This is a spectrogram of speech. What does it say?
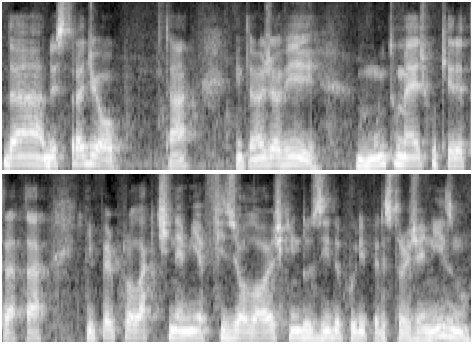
da, do estradiol, tá? Então eu já vi muito médico querer tratar hiperprolactinemia fisiológica induzida por hiperestrogenismo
